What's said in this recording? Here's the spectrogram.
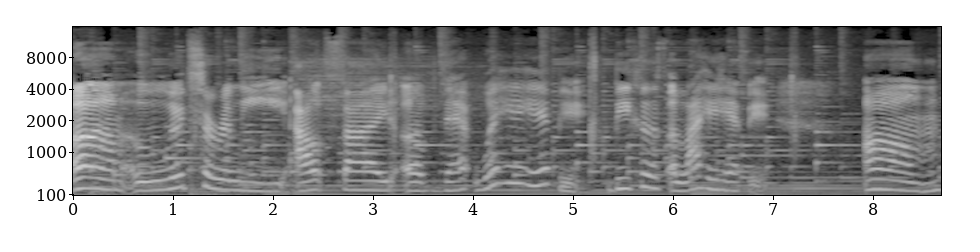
Um, literally outside of that, what had happened? Because a lot had happened. Um,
